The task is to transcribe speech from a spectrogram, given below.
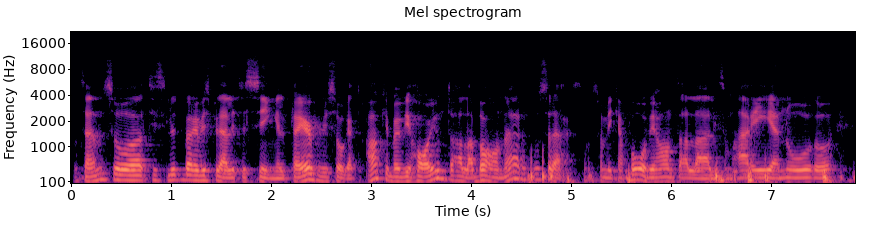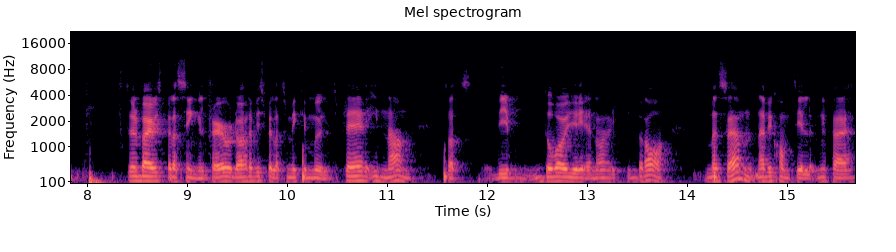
Och sen så till slut började vi spela lite single player för vi såg att ah, okej, men vi har ju inte alla banor och sådär som, som vi kan få. Vi har inte alla liksom, arenor och så då började vi spela single player och då hade vi spelat så mycket multiplayer innan. Så att vi, då var vi redan riktigt bra. Men sen när vi kom till ungefär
